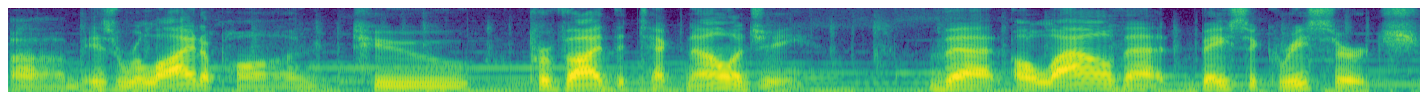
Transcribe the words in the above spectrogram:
um, is relied upon to provide the technology that allow that basic research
